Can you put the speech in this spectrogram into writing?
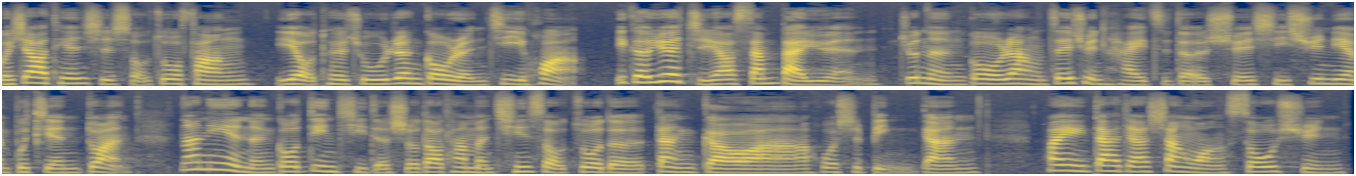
微笑天使手作坊也有推出认购人计划，一个月只要三百元，就能够让这群孩子的学习训练不间断。那你也能够定期的收到他们亲手做的蛋糕啊，或是饼干。欢迎大家上网搜寻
